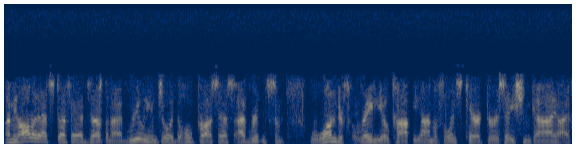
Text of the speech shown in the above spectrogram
I mean, all of that stuff adds up, and I've really enjoyed the whole process. I've written some wonderful radio copy. I'm a voice characterization guy. I've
